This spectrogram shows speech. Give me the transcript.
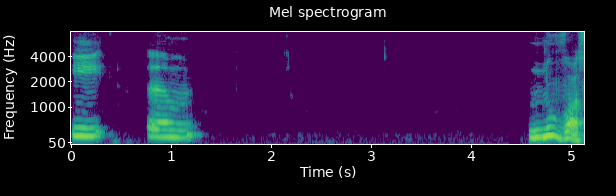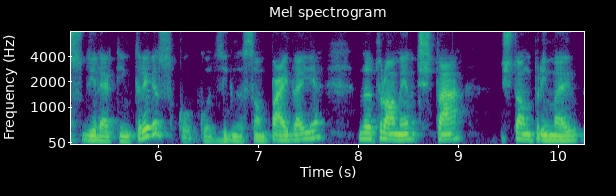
E um, no vosso direto interesse, com, com a designação paideia, naturalmente está, estão primeiro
